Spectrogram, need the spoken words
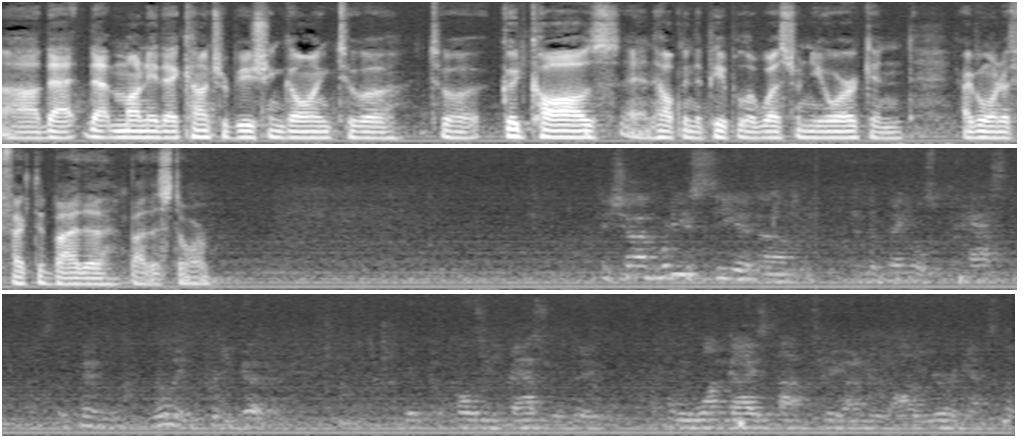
uh, that that money, that contribution going to a to a good cause and helping the people of Western New York and everyone affected by the by the storm. Hey, Sean, what do you see in, um, in the Bengals' pass defense? They've been really pretty good. The opposing passers, they, only one guy's top 300 all year against them.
